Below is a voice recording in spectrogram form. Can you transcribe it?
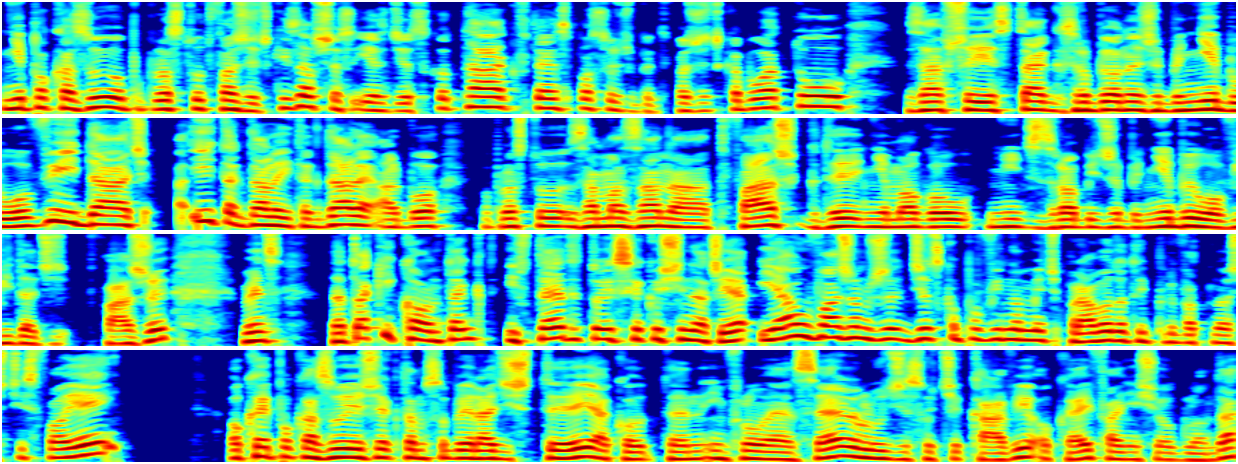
nie pokazują po prostu twarzyczki. Zawsze jest dziecko tak, w ten sposób, żeby twarzyczka była tu, zawsze jest tak zrobione, żeby nie było widać i tak dalej, i tak dalej, albo po prostu zamazana twarz, gdy nie mogą nic zrobić, żeby nie było widać twarzy. Więc na taki content i wtedy to jest jakoś inaczej. Ja, ja uważam, że dziecko powinno mieć prawo do tej prywatności swojej, Okej, pokazujesz, jak tam sobie radzisz ty, jako ten influencer, ludzie są ciekawi, okej, fajnie się ogląda,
